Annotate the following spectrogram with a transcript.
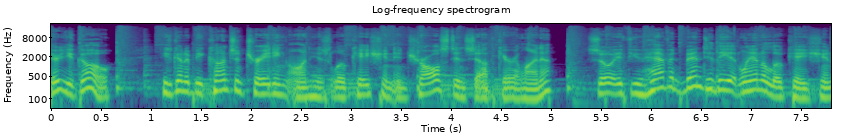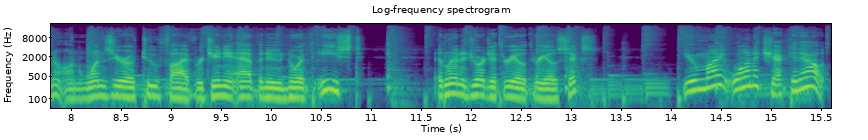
there you go. He's going to be concentrating on his location in Charleston, South Carolina. So if you haven't been to the Atlanta location on 1025 Virginia Avenue Northeast, Atlanta, Georgia 30306, you might want to check it out.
